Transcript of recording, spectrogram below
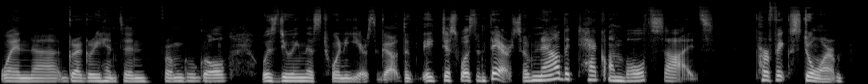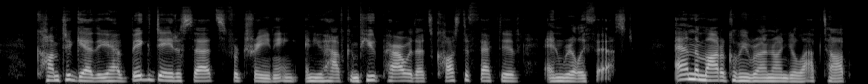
when uh, Gregory Hinton from Google was doing this 20 years ago. The- It just wasn't there. So now the tech on both sides, perfect storm, come together. You have big data sets for training, and you have compute power that's cost effective and really fast. And the model can be run on your laptop.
